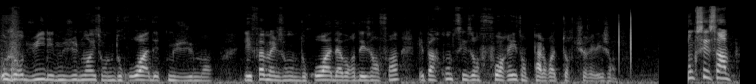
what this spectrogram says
Aujourd'hui, les musulmans, ils ont le droit d'être musulmans. Les femmes, elles ont le droit d'avoir des enfants. Et par contre, ces enfoirés, ils n'ont pas le droit de torturer les gens. Donc c'est simple,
